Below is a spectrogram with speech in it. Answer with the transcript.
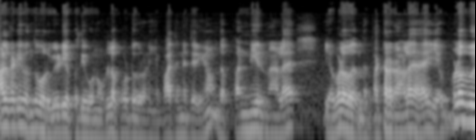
ஆல்ரெடி வந்து ஒரு வீடியோ பதிவு ஒன்று உள்ளே போட்டுக்கிறோம். நீங்கள் பார்த்தீங்கன்னா தெரியும்? இந்த பன்னீர்னால எவ்வளவு இந்த பட்டர்னால எவ்வளவு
